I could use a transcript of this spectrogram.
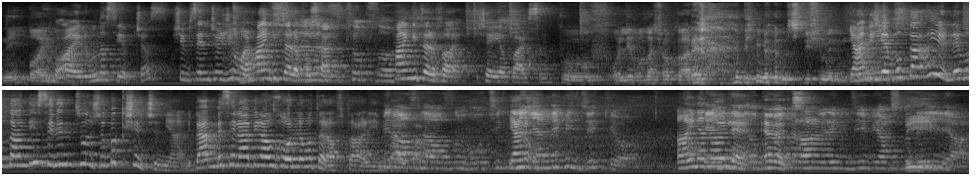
ne? Bu ayrı. Bu ayrımı nasıl yapacağız? Şimdi senin çocuğun var. Hangi tarafa Evet, sen Çok zor. hangi tarafa şey yaparsın? Uf, o level'a çok var ya. Bilmiyorum hiç düşünmedim. Yani level'dan hayır level'dan değil senin sonuçta bakış açın yani. Ben mesela biraz zorlama taraftarıyım Biraz galiba. lazım o çünkü Yani- yani, ne bilecek ki o? Aynen Kendi öyle. adına Evet. karar verebileceği bir yaşta Değil. değil, yani.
